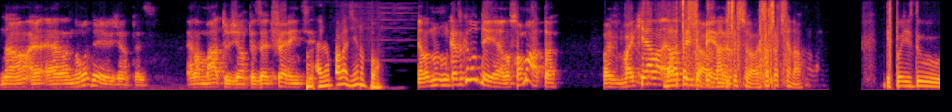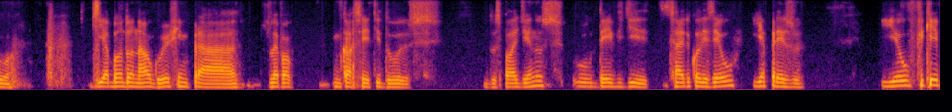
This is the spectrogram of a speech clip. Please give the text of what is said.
Não, é- ela não odeia os jumpers. Ela mata os jumpers, é diferente. Ela é um paladino, pô. Ela não, não quer dizer que ela odeia, ela só mata. Vai, vai que ela, ela Nada sente pessoal, pena. nada pessoal, é só profissional. Depois do. de abandonar o Griffin pra levar um cacete dos. dos paladinos, o David sai do Coliseu e é preso. E eu fiquei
